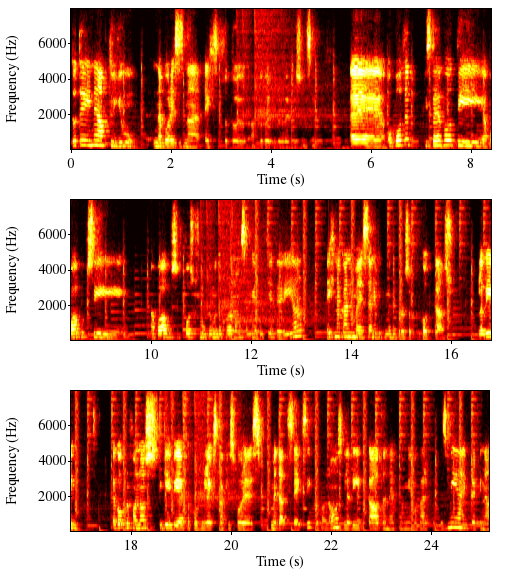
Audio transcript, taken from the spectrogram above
τότε είναι up to you να μπορέσεις να έχεις αυτό το, αυτό το επίπεδο efficiency. Ε, οπότε πιστεύω ότι από άποψη, από άποψη του πώς χρησιμοποιούμε τον χρόνο μας σε μια τέτοια εταιρεία έχει να κάνει με εσένα και με την προσωπικότητά σου. Δηλαδή, Εγώ προφανώς στην KPF έχω δουλέψει κάποιες φορές μετά τις 6, προφανώς. Δηλαδή, ειδικά όταν έχουμε μια μεγάλη προθεσμία ή πρέπει να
